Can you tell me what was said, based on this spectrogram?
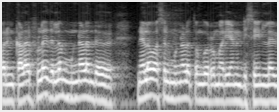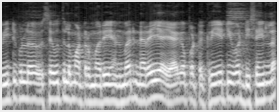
பாருங்கள் கலர்ஃபுல்லாக இதெல்லாம் முன்னால் அந்த நிலவாசல் முன்னால் தொங்க விடுற மாதிரியான டிசைனில் வீட்டுக்குள்ளே செவுத்தில் மாட்டுற மாதிரி அந்த மாதிரி நிறைய ஏகப்பட்ட க்ரியேட்டிவாக டிசைனில்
